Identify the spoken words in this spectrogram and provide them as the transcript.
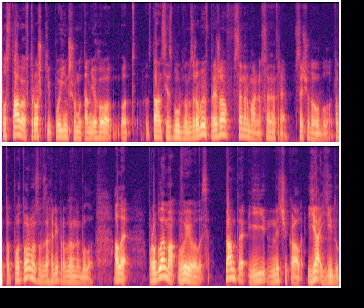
Поставив трошки по-іншому там його от станції з бубном зробив, прижав, все нормально, все не треба, все чудово було. Тобто по тормозу взагалі проблем не було. Але проблема виявилася там, де її не чекали. Я їду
